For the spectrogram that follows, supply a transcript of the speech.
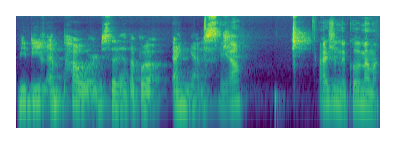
vi blir empowered, som det heter på engelsk. Ja. Jeg skjønner hva du mener.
